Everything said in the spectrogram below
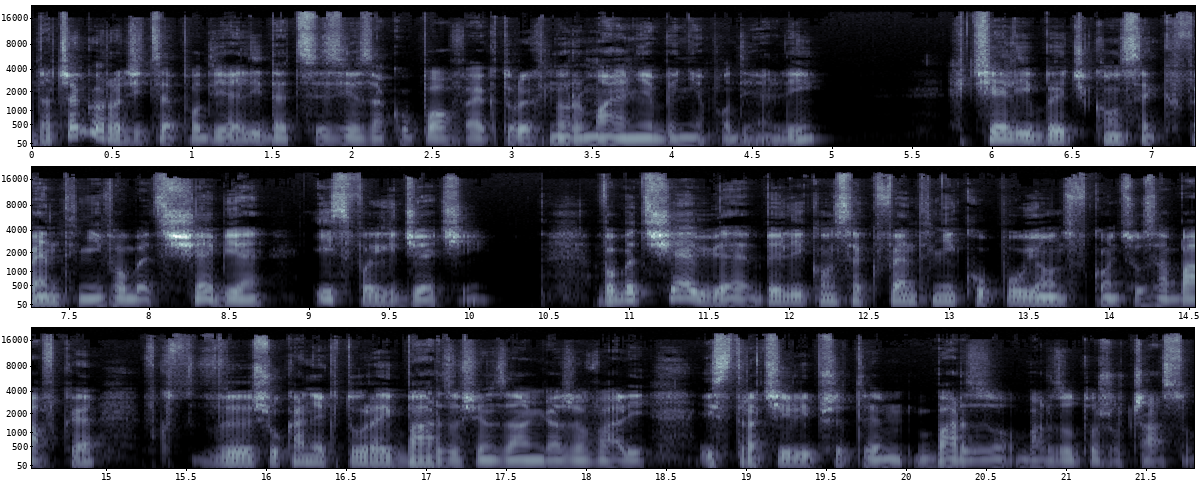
Dlaczego rodzice podjęli decyzje zakupowe, których normalnie by nie podjęli? Chcieli być konsekwentni wobec siebie i swoich dzieci. Wobec siebie byli konsekwentni, kupując w końcu zabawkę, w szukanie której bardzo się zaangażowali i stracili przy tym bardzo, bardzo dużo czasu.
